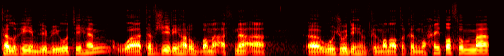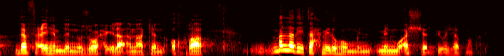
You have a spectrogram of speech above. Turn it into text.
تلغيم لبيوتهم وتفجيرها ربما أثناء آه، وجودهم في المناطق المحيطة ثم دفعهم للنزوح إلى أماكن أخرى. ما الذي تحمله من من مؤشر بوجهة نظرك؟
